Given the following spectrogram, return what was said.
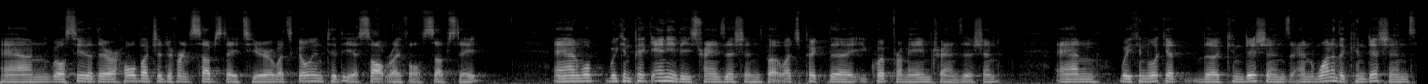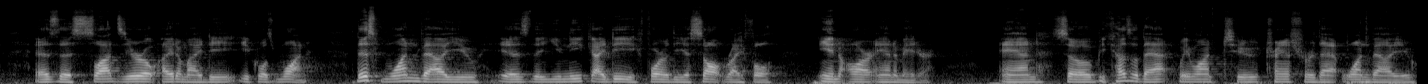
And we'll see that there are a whole bunch of different substates here. Let's go into the assault rifle substate. And we'll, we can pick any of these transitions, but let's pick the equip from aim transition and we can look at the conditions and one of the conditions is the slot 0 item ID equals 1. This 1 value is the unique ID for the assault rifle in our animator. And so because of that, we want to transfer that 1 value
